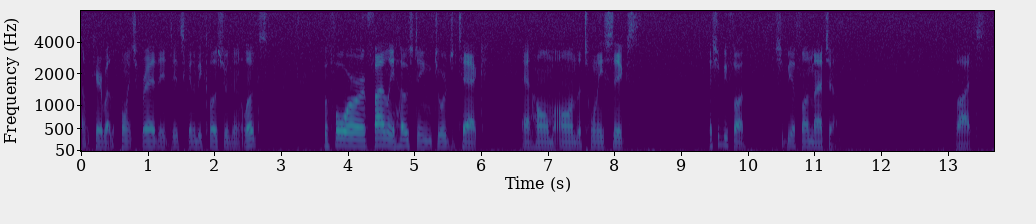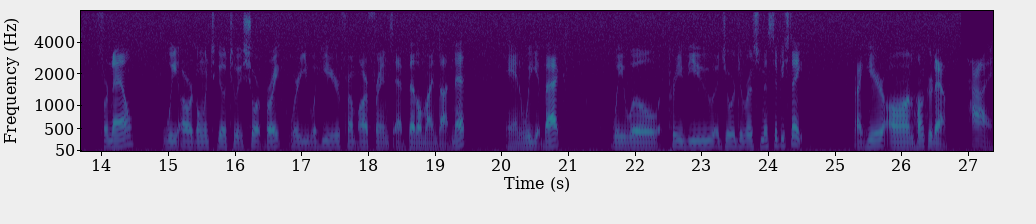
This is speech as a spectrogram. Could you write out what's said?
I don't care about the point spread. It, it's going to be closer than it looks. Before finally hosting Georgia Tech at home on the 26th it should be fun. It should be a fun matchup. But for now, we are going to go to a short break where you will hear from our friends at betonline.net. And when we get back, we will preview Georgia versus Mississippi State right here on Hunker Down. Hi,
